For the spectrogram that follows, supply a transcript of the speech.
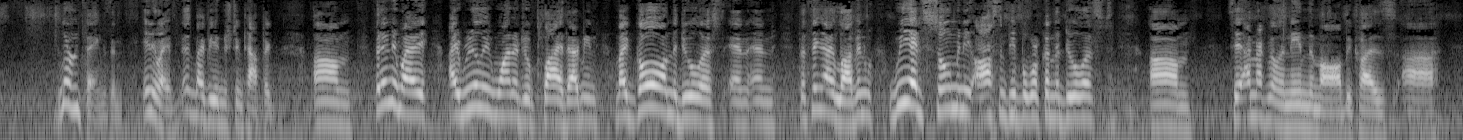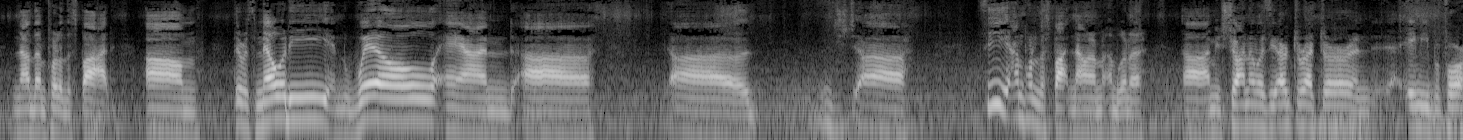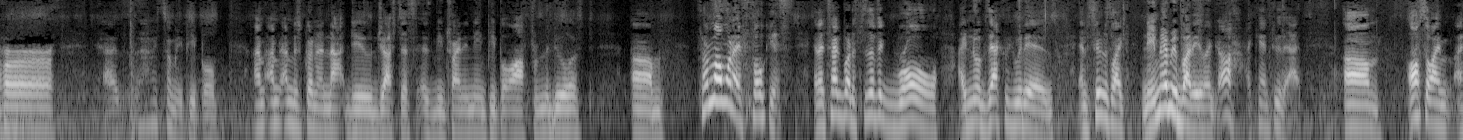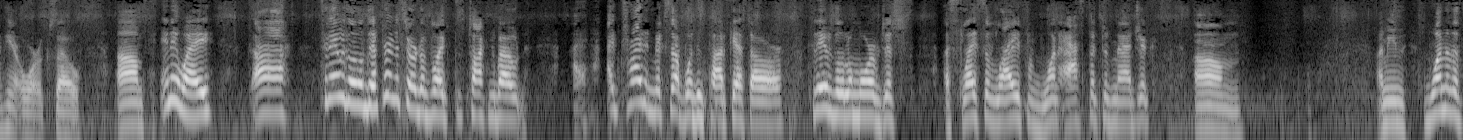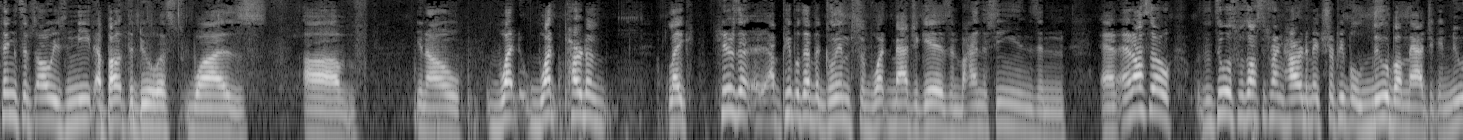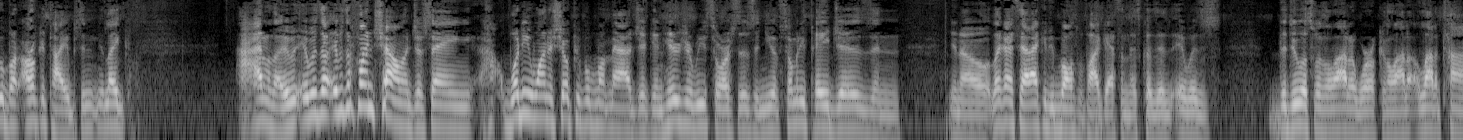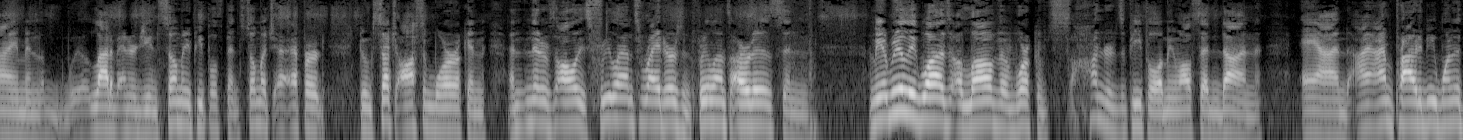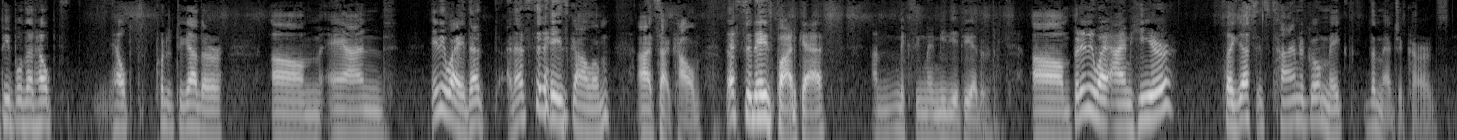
learn things. And anyway, that might be an interesting topic. Um, but anyway, I really wanted to apply that. I mean, my goal on the Duelist and and the thing I love, and we had so many awesome people work on the Duelist. Um, see, I'm not going to name them all because uh, now that I'm put on the spot. Um, there was Melody and Will and uh, uh, uh, see, I'm put on the spot now. I'm, I'm gonna. Uh, I mean, Shauna was the art director, and Amy before her. Uh, so many people. I'm, I'm, I'm just going to not do justice as me trying to name people off from the Duelist. Um, somehow when I focus and I talk about a specific role, I know exactly who it is. And as soon as like name everybody, like oh, I can't do that. Um, also, I'm I'm here at work, so um, anyway, uh, today was a little different. It's sort of like just talking about. I, I try to mix up what these podcasts are. Today was a little more of just a slice of life of one aspect of magic. Um, I mean, one of the things that's always neat about the duelist was of, you know, what what part of, like, here's a people to have a glimpse of what magic is and behind the scenes and and and also the duelist was also trying hard to make sure people knew about magic and knew about archetypes and like I don't know. It, was a, it was a fun challenge of saying, what do you want to show people about magic? And here's your resources, and you have so many pages, and you know, like I said, I could do multiple podcasts on this because it, it, was the Duelist was a lot of work and a lot of a lot of time and a lot of energy, and so many people spent so much effort doing such awesome work, and and there's all these freelance writers and freelance artists, and I mean, it really was a love of work of hundreds of people. I mean, all said and done, and I, I'm proud to be one of the people that helped helped put it together um, and anyway, that that's today's column. Uh, it's not column. That's today's podcast. I'm mixing my media together. Um, but anyway, I'm here, so I guess it's time to go make the magic cards.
